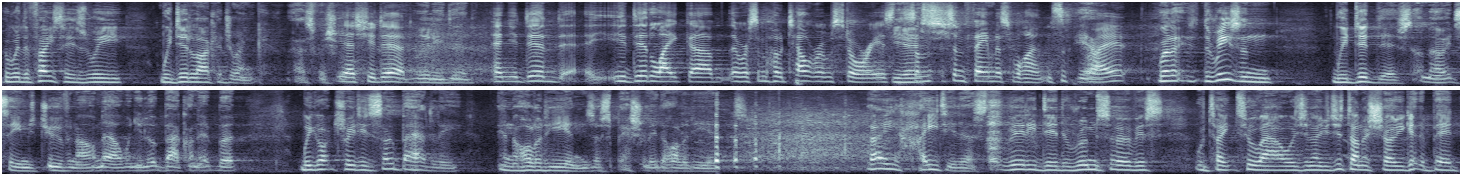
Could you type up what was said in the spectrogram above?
But with the faces, we we did like a drink. That's for sure. Yes, you did. Really did. And you did, you did like um, there were some hotel room stories, some Yes. some famous ones, Yeah. right? Well, it, the reason we did this, I know it seems juvenile now when you look back on it, but we got treated so badly in the Holiday Inns, especially the Holiday Inns. they hated us. They really did. The room service would take two hours. You know, you've just done a show, you get to bed,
